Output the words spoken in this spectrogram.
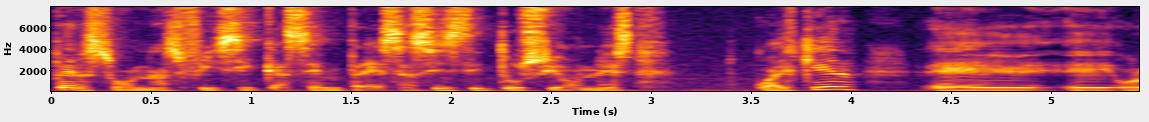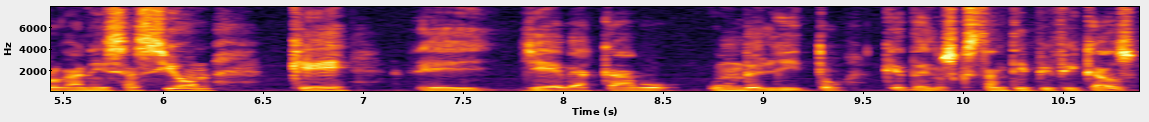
personas físicas, empresas, instituciones, cualquier eh, eh, organización que eh, lleve a cabo un delito que de los que están tipificados,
